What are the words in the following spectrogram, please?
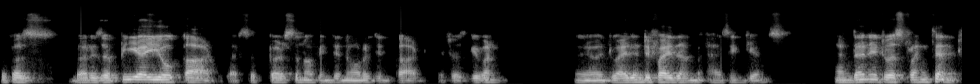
because there is a PIO card, that's a person of Indian origin card, which was given uh, to identify them as Indians. And then it was strengthened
